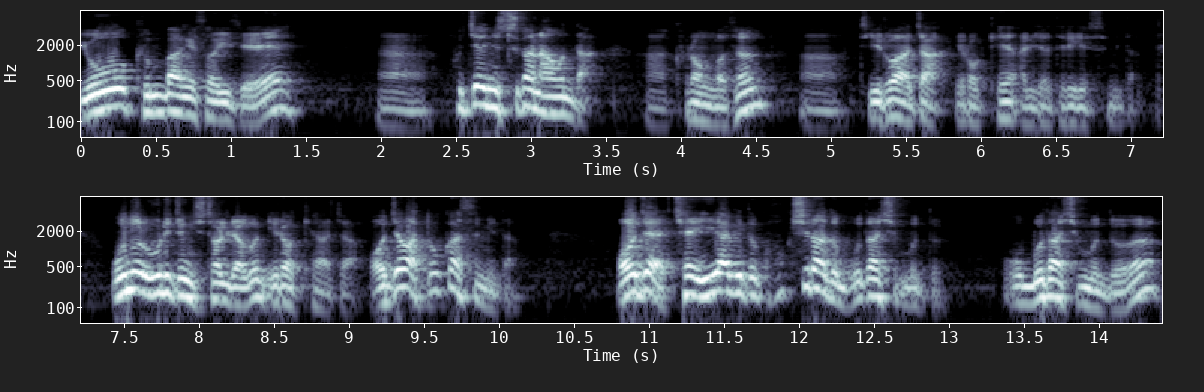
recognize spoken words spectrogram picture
요 근방에서 이제 아, 호재 뉴스가 나온다. 아, 그런 것은 아, 뒤로 하자 이렇게 알려드리겠습니다. 오늘 우리 증시 전략은 이렇게 하자. 어제와 똑같습니다. 어제 제 이야기 듣고 혹시라도 못 하신 분들, 못 하신 분들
